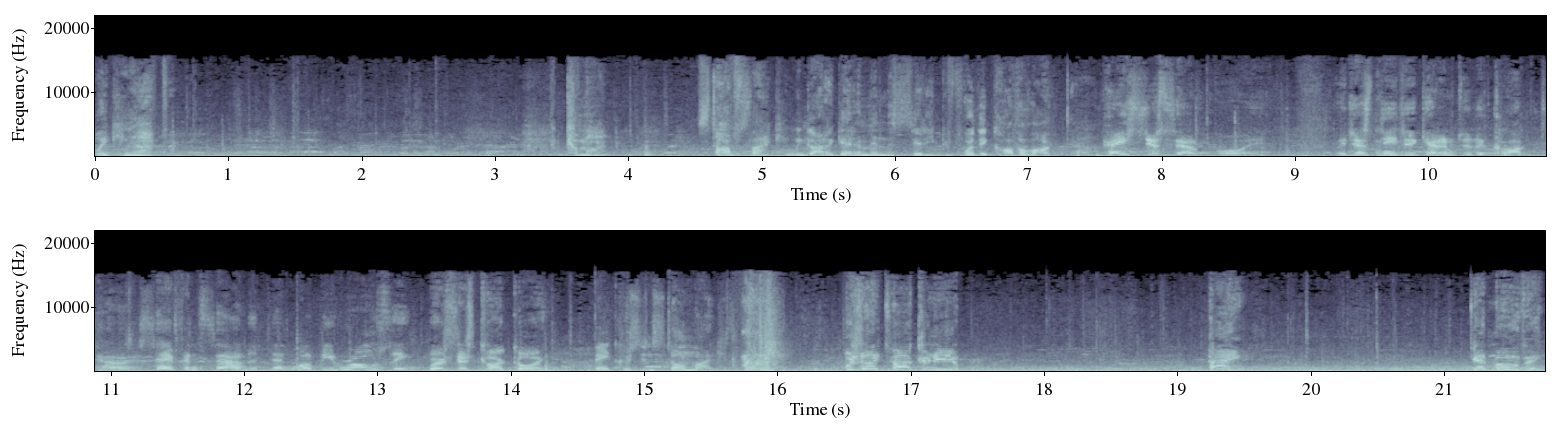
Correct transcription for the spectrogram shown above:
Waking up. Come on. Stop slacking. We gotta get him in the city before they call the lockdown. Pace yourself, boy. We just need to get him to the clock tower, safe and sound, and then we'll be rosy. Where's this car going? Baker's in Stonemarket. Was I talking to you? Hey! Get moving!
